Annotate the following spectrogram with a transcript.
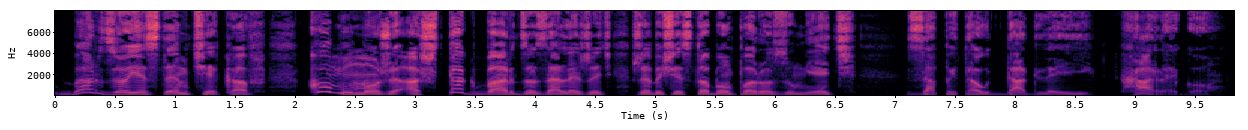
Bardzo jestem ciekaw, komu może aż aż tak bardzo zależeć, żeby się z tobą porozumieć? Zapytał Dudley Harego.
